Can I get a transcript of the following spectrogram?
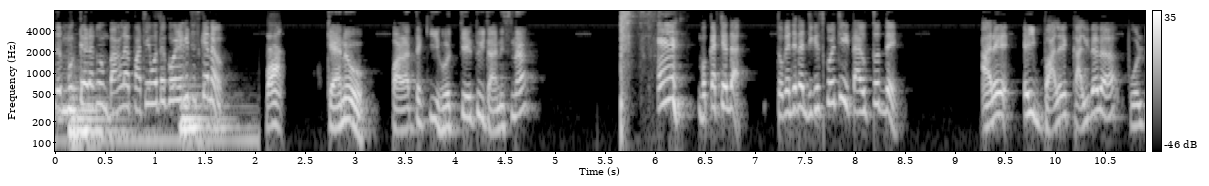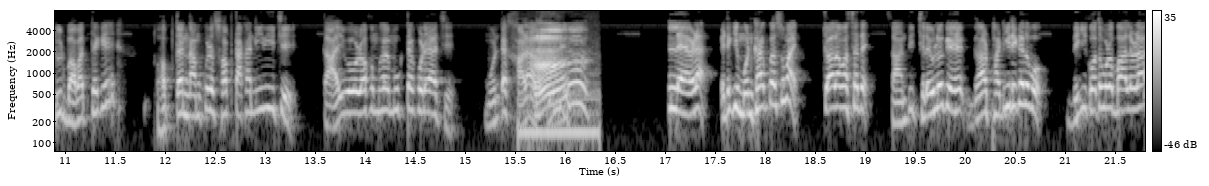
তোর মুখটা এরকম বাংলা পাঁচের মতো করে রেখেছিস কেন? কেন? পাড়াতে কি হচ্ছে তুই জানিস না? বোকা চেদা তোকে যেটা জিজ্ঞেস করছি তার উত্তর দে। আরে এই বালের কালী দাদা পল্টুর বাবার থেকে হপ্তার নাম করে সব টাকা নিয়ে নিয়েছে। তাই ও ওরকম ভাবে মুখটা করে আছে। মনটা খারাপ। লেওড়া এটা কি মন খারাপ করার সময়? চল আমার সাথে। শান্তির ছেলেগুলোকে গাঁড় ফাটিয়ে রেখে দেবো। দেখি কত বড় বাল ওরা।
